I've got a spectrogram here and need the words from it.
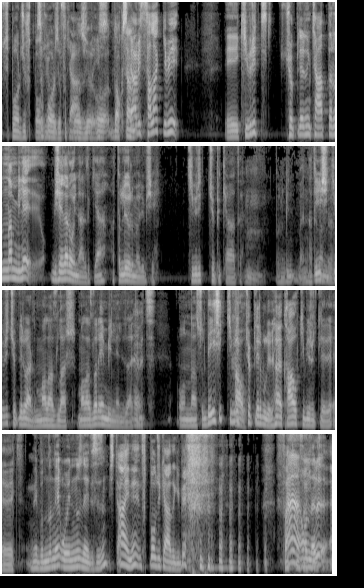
Sporcu, futbolcu. Sporcu, futbolcu. kağıdındayız. O 90 Ya biz salak gibi e, kibrit çöplerinin kağıtlarından bile bir şeyler oynardık ya. Hatırlıyorum öyle bir şey. Kibrit çöpü kağıdı. bunu bil- ben hatırlamıyorum. Değişik kibrit çöpleri vardı. Malazlar. Malazlar en bilineni zaten. Evet. Ondan sonra değişik kibrit Kav. çöpleri buluyoruz. Ha kav kibritleri evet. Ne bunda ne oyununuz neydi sizin? İşte aynı futbolcu kağıdı gibi. Saçma Ha, saçma onları- işte. Ha,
